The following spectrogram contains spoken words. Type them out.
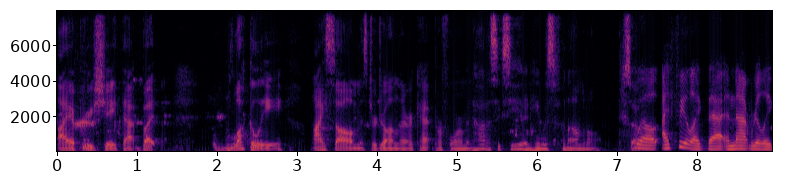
I appreciate that, but luckily, I saw Mr. John Larroquette perform in How to Succeed, and he was phenomenal. So, Well, I feel like that, and that really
